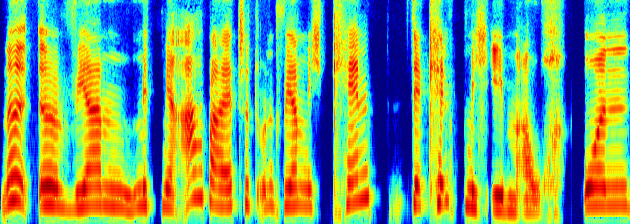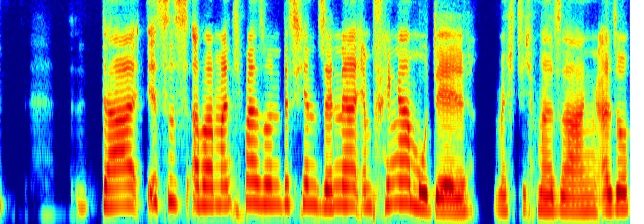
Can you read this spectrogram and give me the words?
ne, äh, wer mit mir arbeitet und wer mich kennt, der kennt mich eben auch. Und da ist es aber manchmal so ein bisschen Sender-Empfänger-Modell, möchte ich mal sagen. Also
